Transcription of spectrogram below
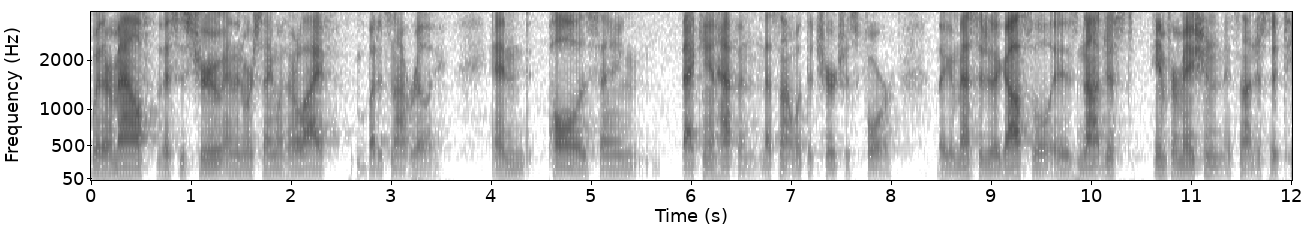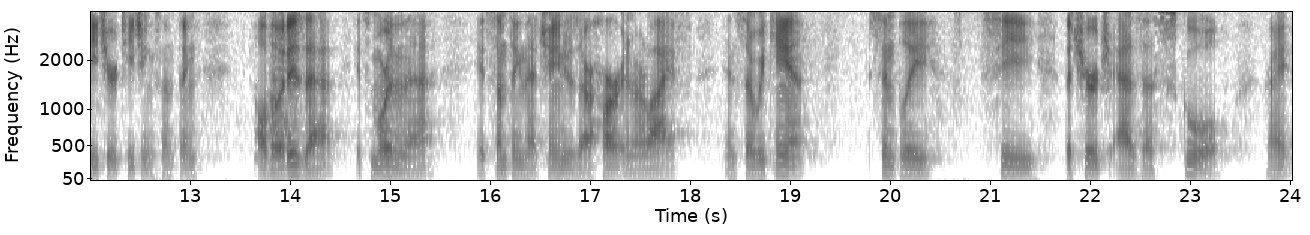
with our mouth, this is true, and then we're saying with our life, but it's not really. And Paul is saying that can't happen. That's not what the church is for. The message of the gospel is not just information, it's not just a teacher teaching something, although it is that. It's more than that. It's something that changes our heart and our life. And so we can't simply see the church as a school, right?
